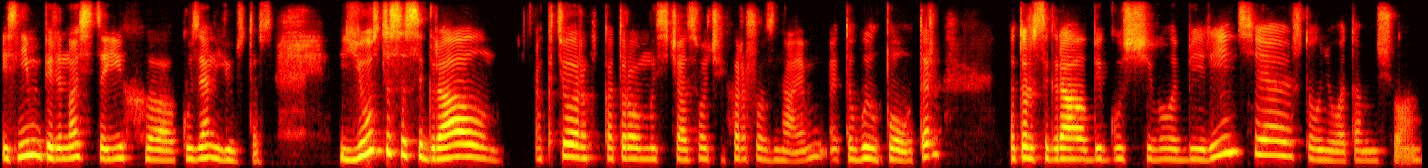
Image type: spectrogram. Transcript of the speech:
И с ними переносится их э, кузен Юстас. Юстаса сыграл актер, которого мы сейчас очень хорошо знаем. Это Уилл Поутер, который сыграл «Бегущий в лабиринте». Что у него там еще?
